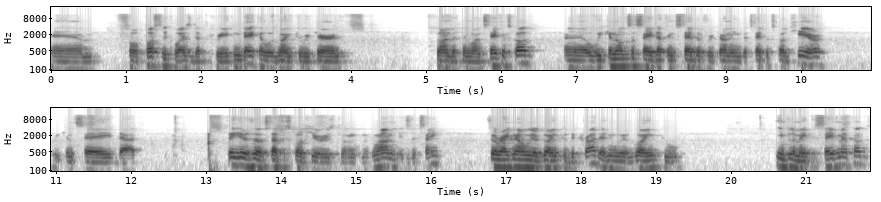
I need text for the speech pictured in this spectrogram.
um, for post request that creating data, we're going to return 201 status code. Uh, we can also say that instead of returning the status code here, we can say that the usual status code here is 201, it's the same. So right now we are going to the CRUD and we're going to implement the save method.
